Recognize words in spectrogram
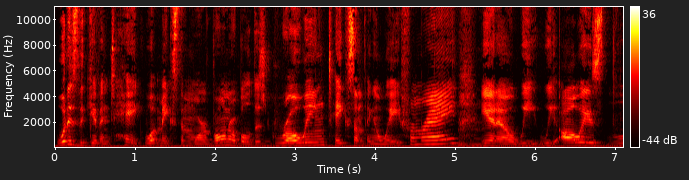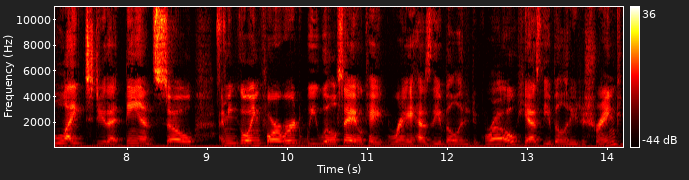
what is the give and take? What makes them more vulnerable? Does growing take something away from Ray? Mm-hmm. You know, we we always like to do that dance. So I mean, going forward, we will say, okay, Ray has the ability to grow. He has the ability to shrink.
